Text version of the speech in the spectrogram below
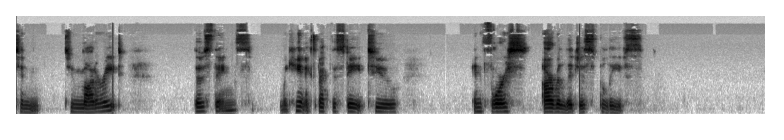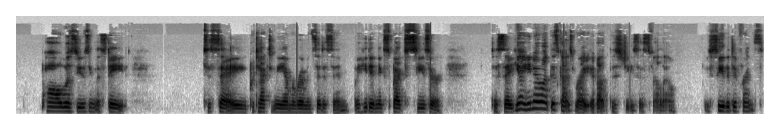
to to moderate those things. We can't expect the state to enforce our religious beliefs. Paul was using the state to say, protect me, I'm a Roman citizen, but he didn't expect Caesar to say, yeah, you know what, this guy's right about this Jesus fellow. You see the difference?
